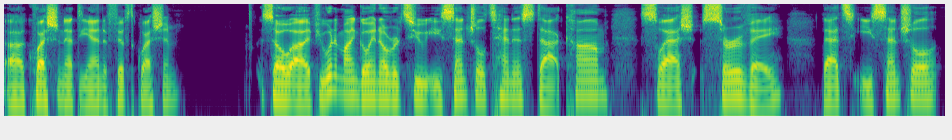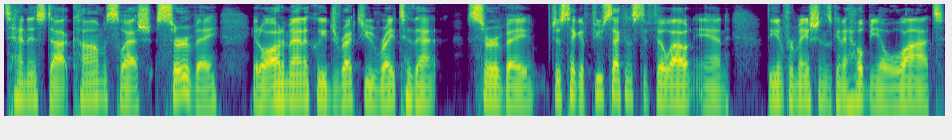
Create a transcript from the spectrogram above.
uh, question at the end, a fifth question. So uh, if you wouldn't mind going over to essentialtennis.com slash survey, that's essentialtennis.com slash survey. It'll automatically direct you right to that survey. Just take a few seconds to fill out, and the information is going to help me a lot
